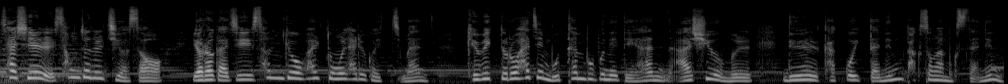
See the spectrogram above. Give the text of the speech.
사실 성전을 지어서 여러 가지 선교 활동을 하려고 했지만 계획대로 하지 못한 부분에 대한 아쉬움을 늘 갖고 있다는 박성하 목사는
